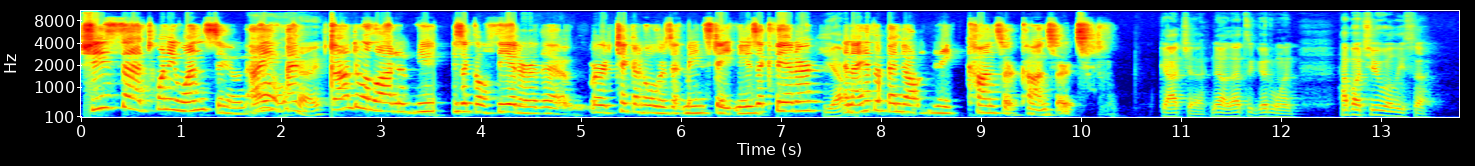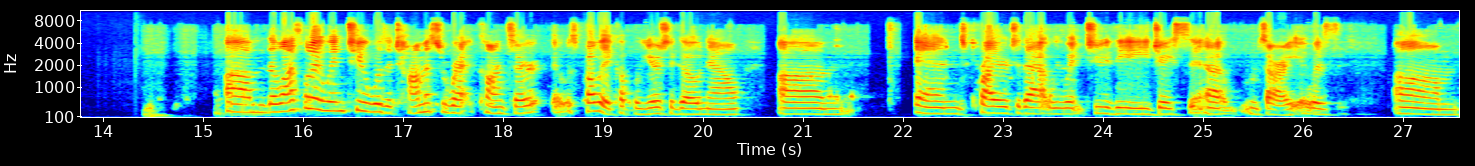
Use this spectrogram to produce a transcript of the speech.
She's uh, 21 soon. Oh, I, okay. I've gone to a lot of musical theater. The we're ticket holders at Maine State Music Theater, Yep. and I haven't been to all many concert concerts. Gotcha. No, that's a good one. How about you, Elisa? Um, the last one I went to was a Thomas Rhett concert. It was probably a couple years ago now. Um, and prior to that, we went to the Jason. Uh, I'm sorry, it was um,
